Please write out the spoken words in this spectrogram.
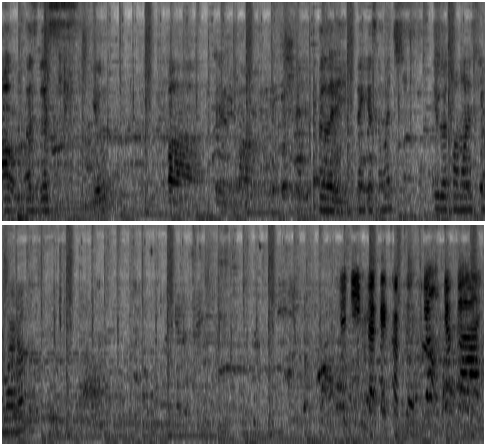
Oh, was this you? Uh, ability. Thank you so much. You got one more 선생님밖에 가끔 약간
